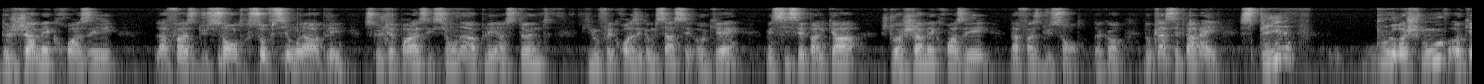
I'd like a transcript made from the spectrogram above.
de jamais croiser la face du centre, sauf si on l'a appelé. Ce que je veux dire par là, c'est que si on a appelé un stunt qui nous fait croiser comme ça, c'est OK. Mais si ce n'est pas le cas, je dois jamais croiser la face du centre. D'accord? Donc là, c'est pareil. Speed, bull rush move, OK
